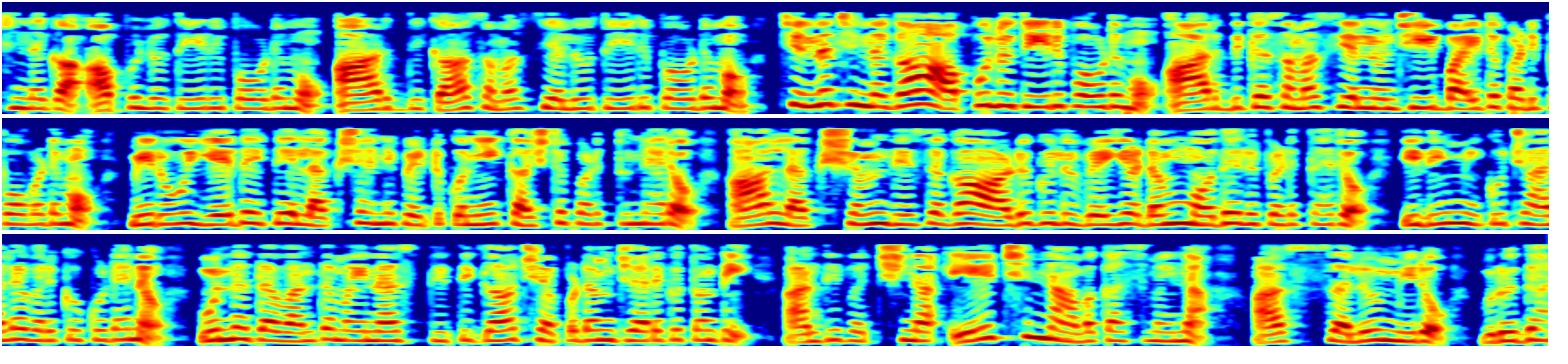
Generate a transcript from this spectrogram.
చిన్నగా అప్పులు తీరిపోవడము ఆర్థిక సమస్యలు తీరిపోవడము చిన్న చిన్నగా అప్పులు తీరిపోవడము ఆర్థిక సమస్యల నుంచి బయటపడిపోవడం బయటపడిపోవడము మీరు ఏదైతే లక్ష్యాన్ని పెట్టుకుని కష్టపడుతున్నారో ఆ లక్ష్యం దిశగా అడుగులు వేయడం మొదలు పెడతారో ఇది మీకు చాలా వరకు కూడాను ఉన్నతవంతమైన స్థితిగా చెప్పడం జరుగుతుంది. అంది వచ్చిన ఏ చిన్న అవకాశమైనా అస్సలు మీరు వృధా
